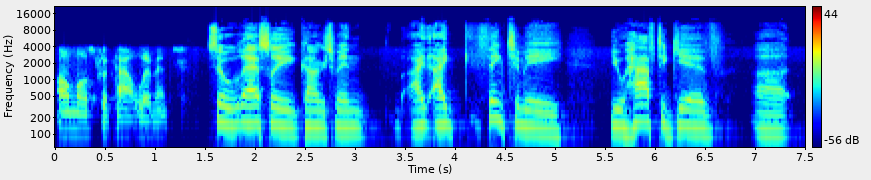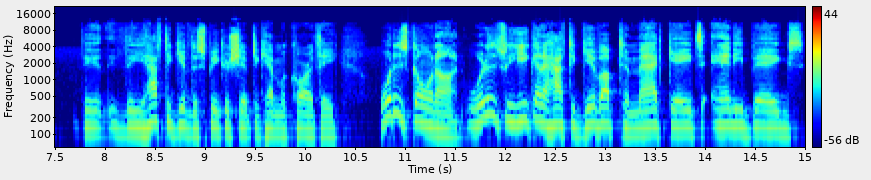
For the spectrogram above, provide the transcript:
almost without limits. So, lastly, Congressman, I, I think to me, you have to give uh, the, the you have to give the speakership to Kevin McCarthy. What is going on? What is he going to have to give up to Matt Gaetz, Andy Biggs,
